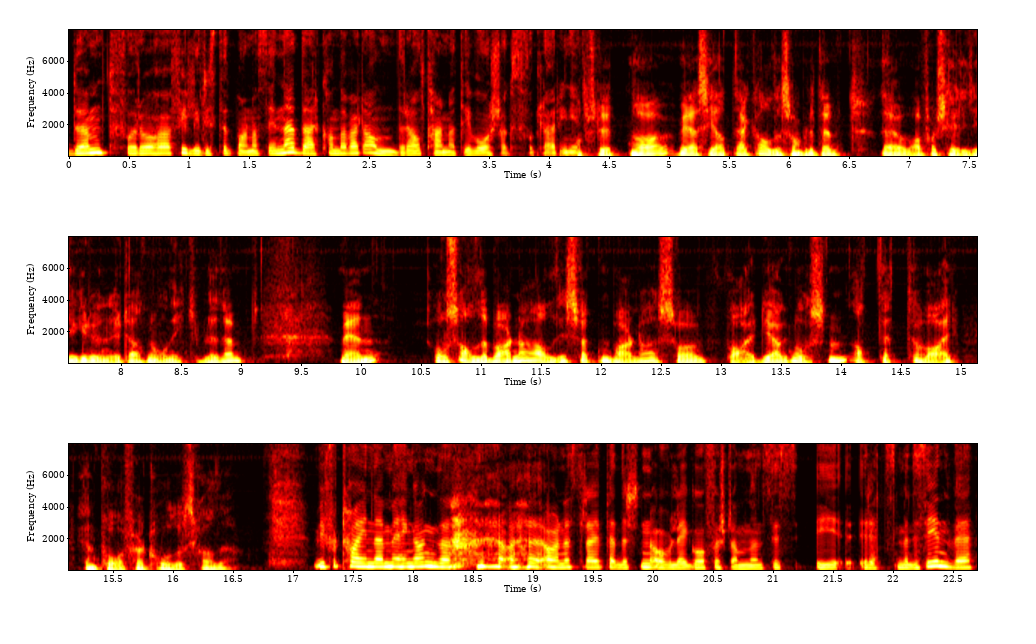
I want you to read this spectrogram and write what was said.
dømt for å ha filleristet barna sine, der kan det ha vært andre alternative årsaksforklaringer? Absolutt. Nå vil jeg si at det er ikke alle som ble dømt. Det var forskjellige grunner til at noen ikke ble dømt. Men hos alle barna, alle de 17 barna, så var diagnosen at dette var en påført hodeskade. Vi får ta inn dem med en gang, da. Arne Strei Pedersen, overlege og førsteamanuensis i rettsmedisin ved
